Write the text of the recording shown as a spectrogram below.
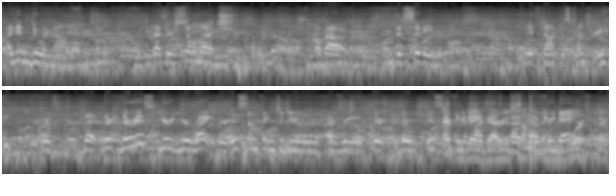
I didn't do enough. That there's so much about this city, if not this country. That there, there is. You're, you're right. There is something to do every. There, there is something Every a podcast about every day. worth doing.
